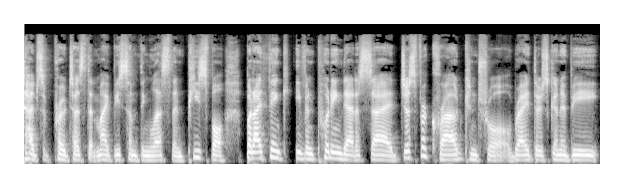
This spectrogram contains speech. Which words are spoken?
types of protests that might be something less than peaceful. But I think even putting that aside, just for crowd control, right? There's going to be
